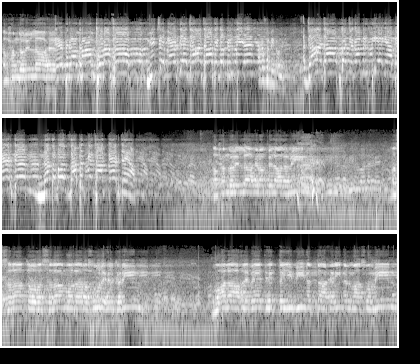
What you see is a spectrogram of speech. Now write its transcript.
الحمدللہ. اے برادران تھوڑا سا نیچے بیٹھ جائیں جہاں جہاں جگہ ملتی ہے۔ جہاں جہاں آپ کو جگہ ملتی ہے یا بیٹھ دیں نظم و ضابط کے ساتھ بیٹھ جائیں آپ۔ الحمدللہ رب العالمین۔ والصلاة والسلام على رسوله الكريم وعلى أهل بيته الطيبين الطاهرين المعصومين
